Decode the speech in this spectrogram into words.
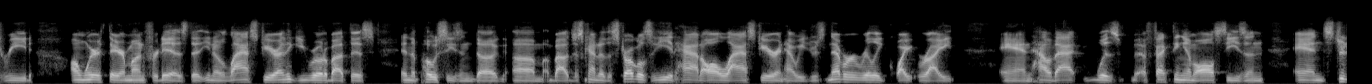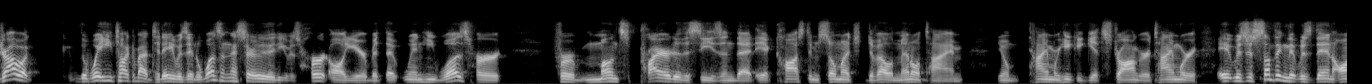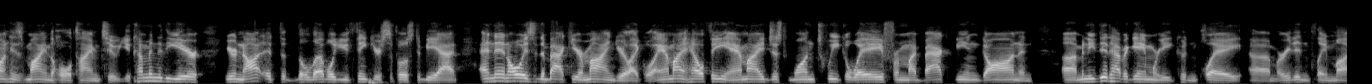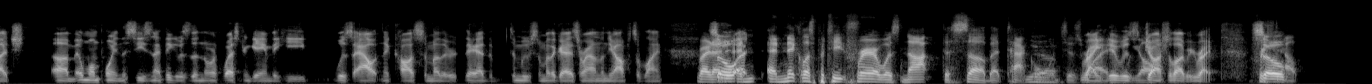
read on where Thayer Munford is. That you know, last year I think you wrote about this in the postseason, Doug, um, about just kind of the struggles he had had all last year and how he was never really quite right and how that was affecting him all season. And Studrawa, the way he talked about today was that it wasn't necessarily that he was hurt all year, but that when he was hurt for months prior to the season, that it cost him so much developmental time you know time where he could get stronger time where it was just something that was then on his mind the whole time too. You come into the year you're not at the, the level you think you're supposed to be at and then always in the back of your mind you're like well am i healthy? Am i just one tweak away from my back being gone? And um, and he did have a game where he couldn't play um, or he didn't play much um, at one point in the season. I think it was the northwestern game that he was out and it caused some other they had to, to move some other guys around in the offensive line. Right. So and, and, and Nicholas Petit Frere was not the sub at tackle, yeah. which is right. It was Josh Alabi, right. So out.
